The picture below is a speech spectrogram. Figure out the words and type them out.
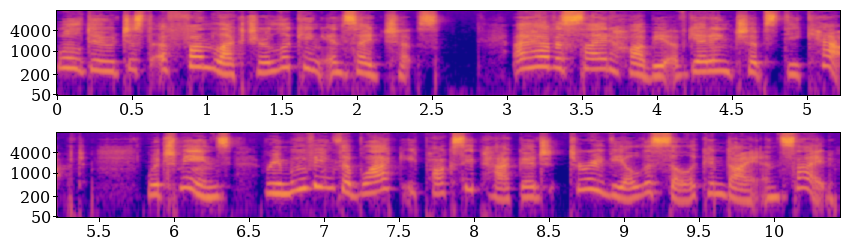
we'll do just a fun lecture looking inside chips. I have a side hobby of getting chips decapped, which means removing the black epoxy package to reveal the silicon die inside.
